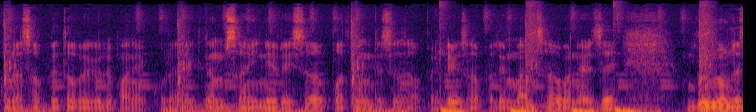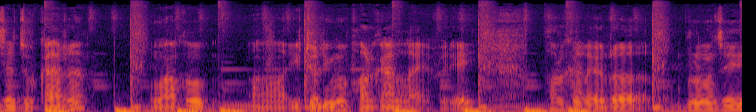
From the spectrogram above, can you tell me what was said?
कुरा सबै तपाईँकोले भनेको कुरा एकदम सही नै रहेछ। पत्याउँदैछ सबैले सबैले मान्छ भनेर चाहिँ ब्रुनोले चाहिँ झुकाएर उहाँको इटलीमा फर्काएर लायो फेरि है? फर्काएर ब्रुनो चाहिँ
